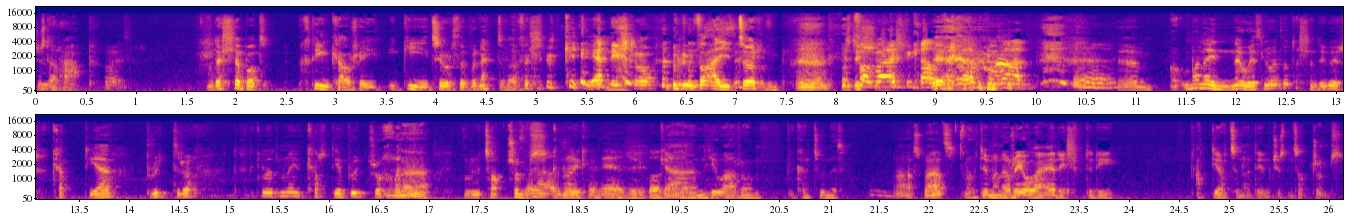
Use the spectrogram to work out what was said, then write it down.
Just ar hap. Right. Ond ella bod chdi'n cael rhai i gyd sy'n wrth y fynedfa, felly mae'n gyd i ennill o rhyw ddau twrn. Pob arall i cael ei gwneud, Mae'n ein newydd newydd o allan, dwi'n gwir, cardia brwydro. Dwi'n chi'n gwybod mae'n ein cardia brwydro chwedl. Rhyw top trumps Cymraeg. Gan Hugh Aron, y cartwnydd. O, smart. O, dim ond y reola eraill, wedi adio atyn nhw, dim just yn top drums.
